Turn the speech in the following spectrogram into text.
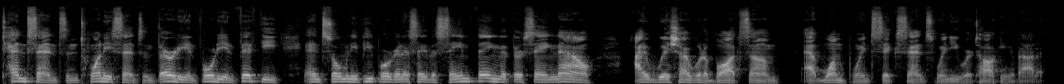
10 cents and 20 cents and 30 and 40 and 50. And so many people are going to say the same thing that they're saying now. I wish I would have bought some at 1.6 cents when you were talking about it.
